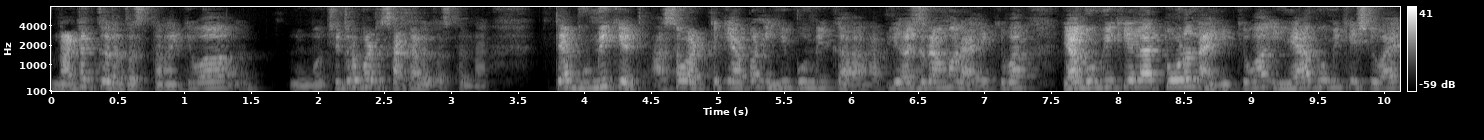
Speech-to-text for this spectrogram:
नाटक करत असताना किंवा चित्रपट साकारत असताना त्या भूमिकेत असं वाटतं की आपण ही भूमिका आपली अजरामर आहे किंवा या भूमिकेला तोड नाही किंवा या भूमिकेशिवाय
